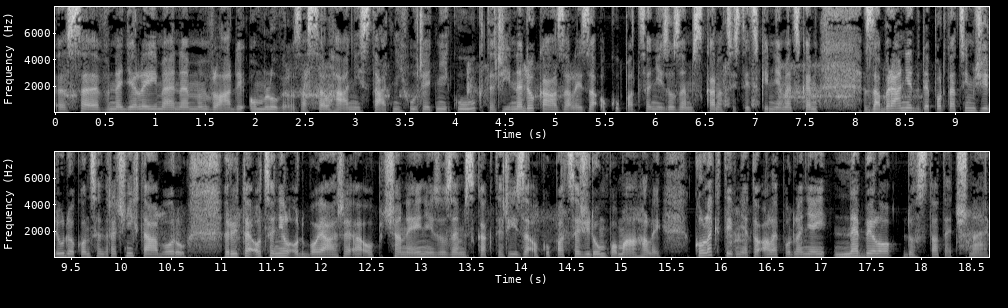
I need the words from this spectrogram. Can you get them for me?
eh, se v neděli jménem vlády omluvil za selhání státních úředníků, kteří nedokázali za okupace Nizozemska nacistickým Německem zabránit deportacím židů do koncentračních táborů. Rutte ocenil odbojáře a občany Nizozemska, kteří za okupace židům pomáhali. Kolektivně to ale podle něj nebylo dostatečné.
